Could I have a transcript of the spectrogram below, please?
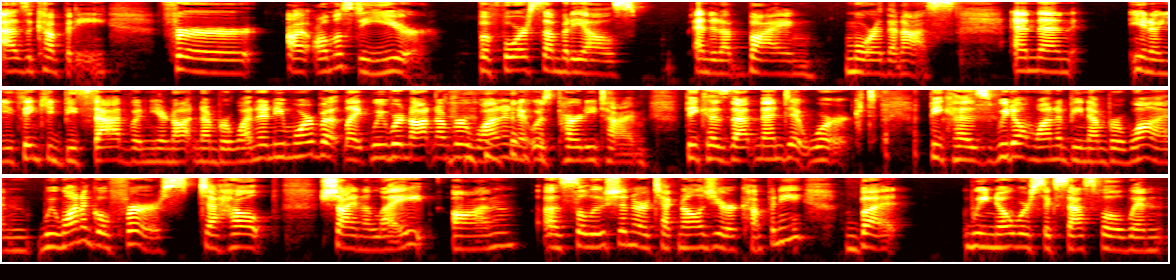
as a company for uh, almost a year before somebody else ended up buying more than us and then you know, you think you'd be sad when you're not number one anymore, but like we were not number one and it was party time because that meant it worked. Because we don't want to be number one. We want to go first to help shine a light on a solution or a technology or a company. But we know we're successful when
